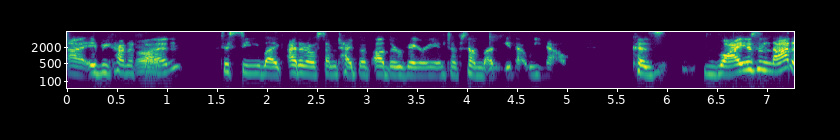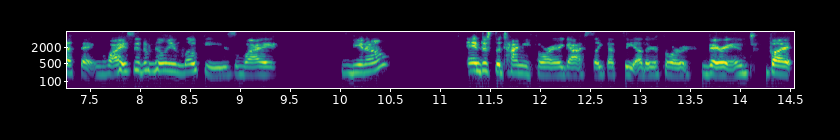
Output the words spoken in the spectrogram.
Yeah, uh, it'd be kind of fun to see, like, I don't know, some type of other variant of somebody that we know. Because why isn't that a thing? Why is it a million Lokis? Why, you know? and just the tiny Thor, I guess. Like that's the other Thor variant, but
